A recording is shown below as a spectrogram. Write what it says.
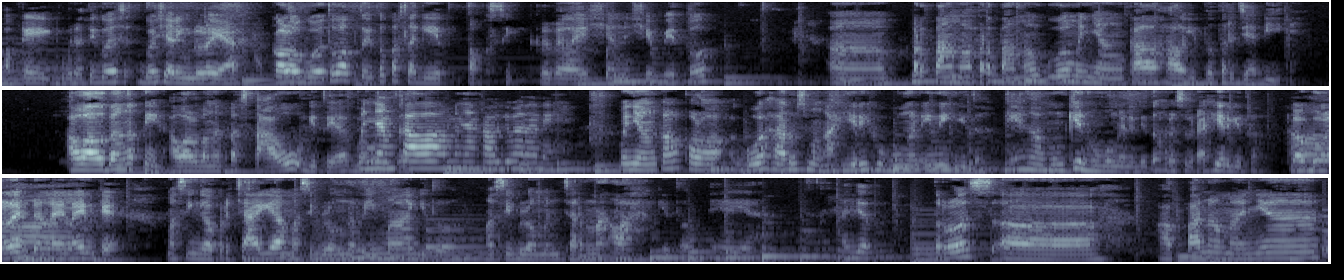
Oke, berarti gue gue sharing dulu ya. Kalau gue tuh waktu itu pas lagi toxic relationship itu, eh, pertama-pertama gue menyangkal hal itu terjadi. Awal banget nih, awal banget pas tahu gitu ya. Menyangkal menyangkal gimana nih? itu- menyangkal kalau gue harus mengakhiri hubungan ini gitu. Kayak nggak mungkin hubungan ini tuh harus berakhir gitu. Gak Ah. boleh dan lain-lain kayak masih nggak percaya, masih belum nerima gitu, masih belum mencerna lah gitu. Iya, iya. Lanjut. Terus eh, apa namanya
